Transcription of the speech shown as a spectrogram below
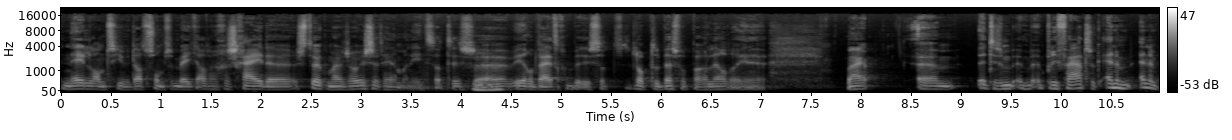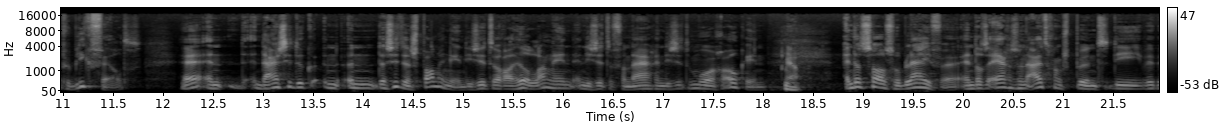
in Nederland zien we dat soms een beetje als een gescheiden stuk, maar zo is het helemaal niet. Dat is Mhm. wereldwijd is dat, loopt het best wel parallel in. Maar um, het is een, een privaat stuk en een, en een publiek veld. He, en, en, daar zit ook een, een, daar zit een spanning in. Die zit er al heel lang in. En die zit er vandaag en die zit er morgen ook in. Ja. En dat zal zo blijven. En dat is ergens een uitgangspunt die,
